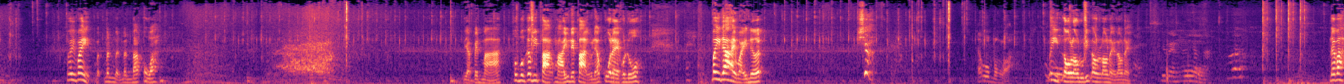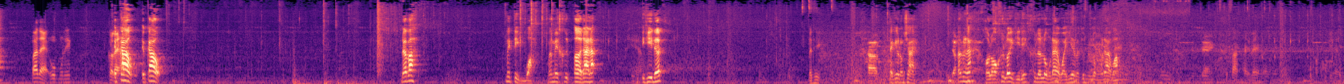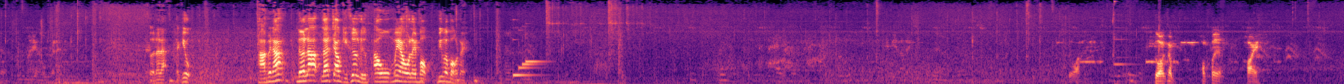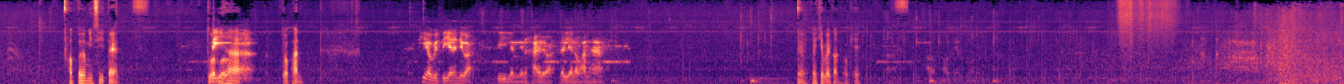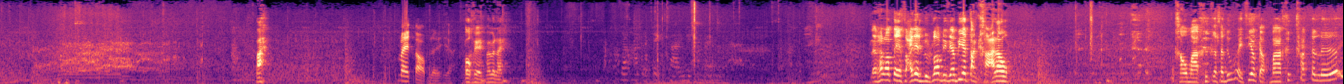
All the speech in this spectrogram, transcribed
เฮ้ยไม่มันมันเหมือนมัน bug ปะวะอยากเป็นหมาพวกมึงก็มีปากหมาอยู่ในปากอยู่แล้วกลัวอะไรคนดู ไม่ได้ไหวเนิร์ดเชี่ยถ้าอุ้มลงเหรอ ไม่เราเราดูดิเราเราหน่อยเราหน่อยได้ปะว่าแต่อุ้มวันนี้ก็ F ได้คเก้ารับ F เก้าได้ปะไม่ติดว่ะไม่ไม่ขึ้นเออได้ละโอเคครับอีกทีเนิร์ดไม่ที่ครับ แต่กี้น้องชายเดี๋ยวแป๊บนึงนะขอรอขึ้นรถอีกทีดิขึ้นแล้วลงได้วะเฮียมันขึ้นลงไม่ได้วะ แดงฝากใครแรกเลย ออได้ละแต่กิ้วถามไปนะเนินแล้วแล้วจะเอากี่เครื่องหรือเอาไม่เอาอะไรบอกวิ่งมาบอกหน่อยตัว ตัวกับคอปเปอร์คอยฮอปเปอร์มีสี่แปดตัวมีห้าตัวพันพี่เอาไปตีนั่นดีกว่า ตีเหรียญเงินขายดีกว่าได้เหรียญละพันห้าเอองั้นเก็บไว้ก่อน โอเค ไป ไม่ตอบเลยเฮีย โอเค ไม่เป็นไร เดี๋ยวค่ะจะเตะซ้ายหนึ่งไหม แต่ถ้าเราเตะสายเด็ดหลุดรอบนี้เนี่ยพี่จะตัดขาเรา เข้ามาคึกกันซะด้วย เที่ยวกลับมาคึกคักกันเลย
